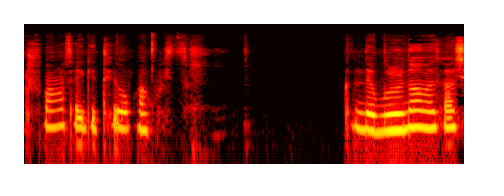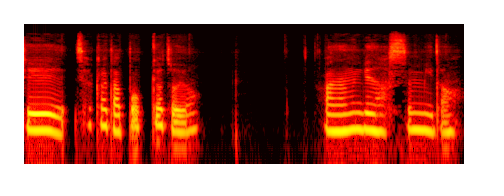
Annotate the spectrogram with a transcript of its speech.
주황색이 되어가고 있어요. 근데 물 넣으면 사실 색깔 다 벗겨져요. 안 하는 게 낫습니다.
